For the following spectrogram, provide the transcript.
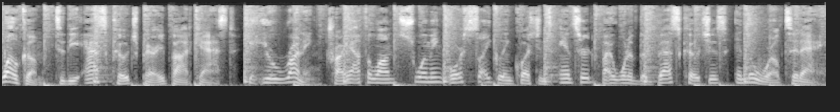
Welcome to the Ask Coach Parry podcast. Get your running, triathlon, swimming, or cycling questions answered by one of the best coaches in the world today.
